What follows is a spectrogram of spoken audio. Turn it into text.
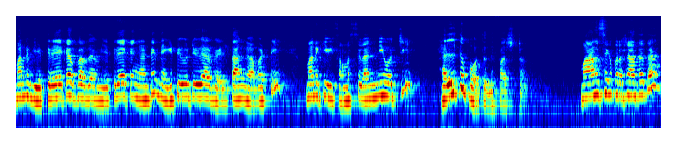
మన వ్యతిరేక వ్యతిరేకంగా అంటే నెగిటివిటీగా వెళ్తాం కాబట్టి మనకి ఈ సమస్యలన్నీ వచ్చి హెల్త్ పోతుంది ఫస్ట్. మానసిక ప్రశాంతత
